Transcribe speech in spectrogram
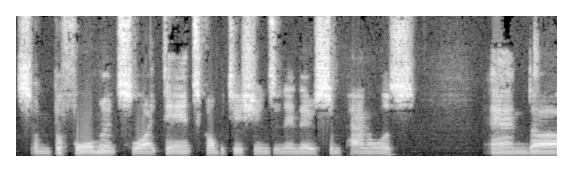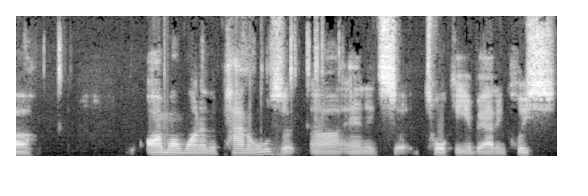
some performance like dance competitions, and then there's some panelists. And uh, I'm on one of the panels, uh, and it's uh, talking about inclus-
